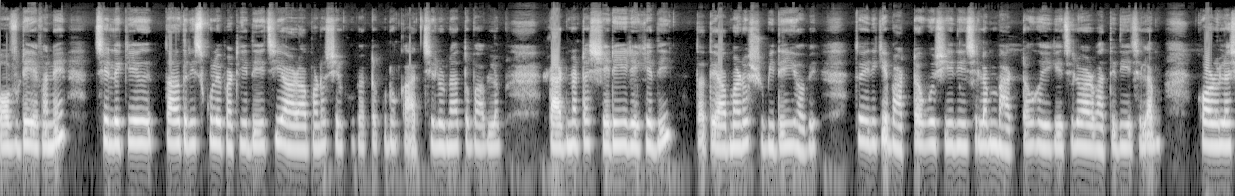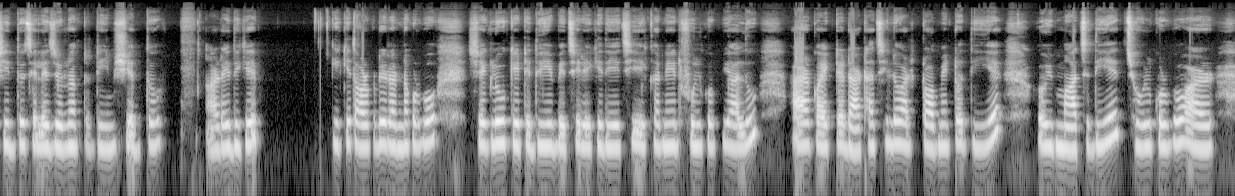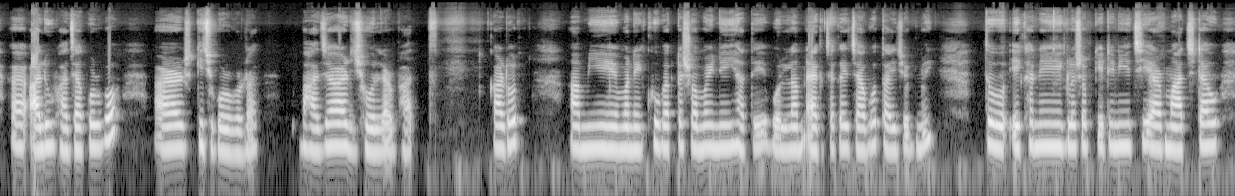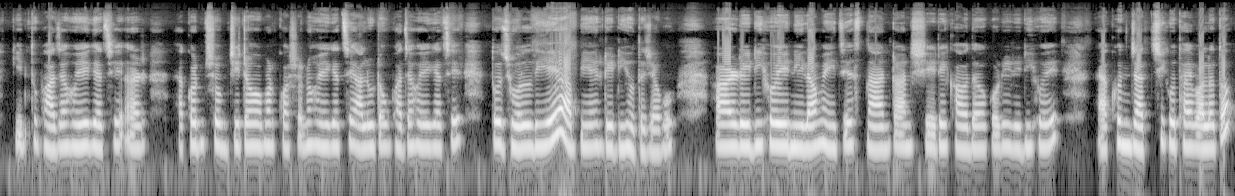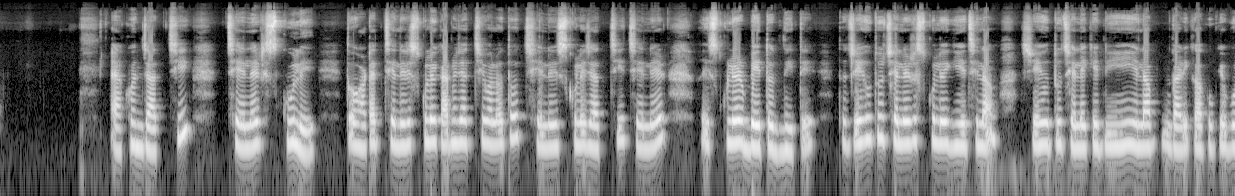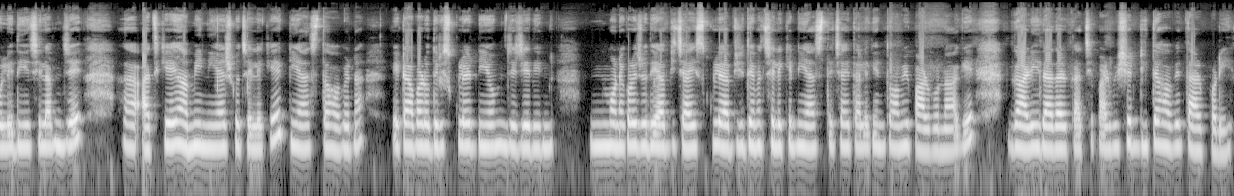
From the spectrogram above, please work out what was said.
অফ ডে মানে ছেলেকে তাড়াতাড়ি স্কুলে পাঠিয়ে দিয়েছি আর আমারও সেরকম একটা কোনো কাজ ছিল না, তো ভাবলাম রান্নাটা সেরেই রেখে দিই। তাতে আমারও সুবিধেই হবে। তো এদিকে ভাতটাও বসিয়ে দিয়েছিলাম, ভাতটাও হয়ে গিয়েছিল আর ভাতে দিয়েছিলাম করলা সিদ্ধ, ছেলের জন্য একটা ডিম সেদ্ধ। আর এদিকে কী কী তরকারি রান্না করব সেগুলোও কেটে ধুয়ে বেছে রেখে দিয়েছি। এখানে ফুলকপি, আলু আর কয়েকটা ডাঁটা ছিল আর টমেটো দিয়ে ওই মাছ দিয়ে ঝোল করব আর আলু ভাজা করব আর কিছু করব না। ভাজা আর ঝোল আর ভাত। কারণ আমি মানে খুব একটা সময় নেই হাতে। বললাম, এক জায়গায় যাব তাই জন্যই। তো এখানে এগুলো সব কেটে নিয়েছি আর মাছটাও কিন্তু ভাজা হয়ে গেছে। আর এখন সবজিটাও আমার কষানো হয়ে গেছে, আলুটাও ভাজা হয়ে গেছে। তো ঝোল দিয়ে আমি রেডি হতে যাব। আর রেডি হয়ে নিলাম, এই যে স্নান টান সেরে খাওয়া দাওয়া করে রেডি হয়ে। এখন যাচ্ছি কোথায় বলো তো? এখন যাচ্ছি ছেলের স্কুলে। তো হঠাৎ ছেলের স্কুলে কেন যাচ্ছি বলো তো? ছেলের স্কুলে যাচ্ছি ছেলের স্কুলের বেতন দিতে তো যেহেতু ছেলের স্কুলে গিয়েছিলাম, সেহেতু ছেলেকে নিয়েই এলাম, গাড়ি কাকুকে বলে দিয়েছিলাম যে আজকে আমি নিয়ে আসব ছেলেকে, নিয়ে আসতে হবে না। এটা আবার ওদের স্কুলের নিয়ম যে যেদিন মনে করে যদি আমি চাই স্কুলে, আমি যদি আমার ছেলেকে নিয়ে আসতে চাই তাহলে কিন্তু আমি পারব না আগে। গাড়ি দাদার কাছে পারমিশন নিতে হবে তারপরেই।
